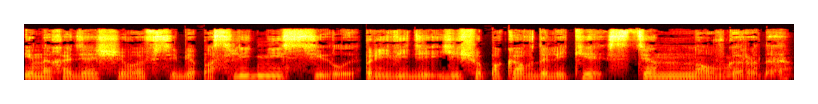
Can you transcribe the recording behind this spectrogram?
и находящего в себе последние силы при виде еще пока вдалеке стен Новгорода.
